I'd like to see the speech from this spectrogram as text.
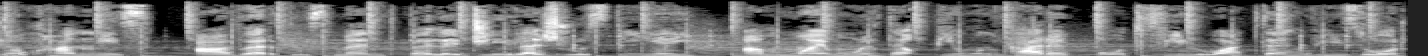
Iohannis, avertisment pe legile justiției, am mai multe opțiuni care pot fi luate în vizor.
